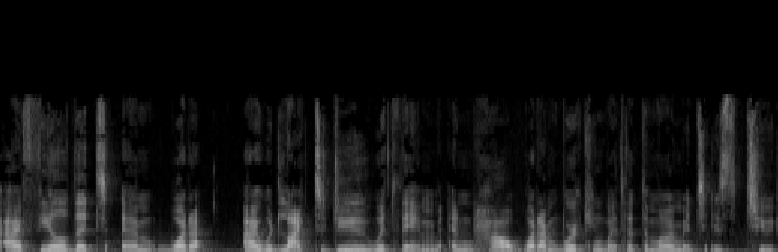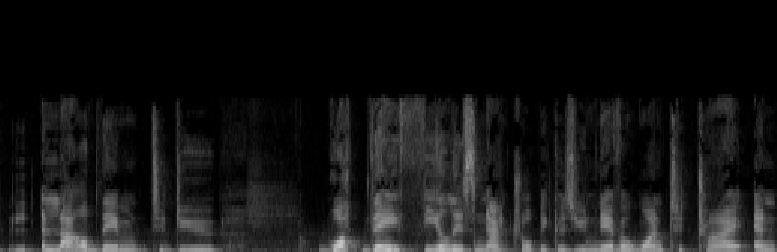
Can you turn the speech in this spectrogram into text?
I feel that um, what I, I would like to do with them and how what I'm working with at the moment is to allow them to do what they feel is natural because you never want to try and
